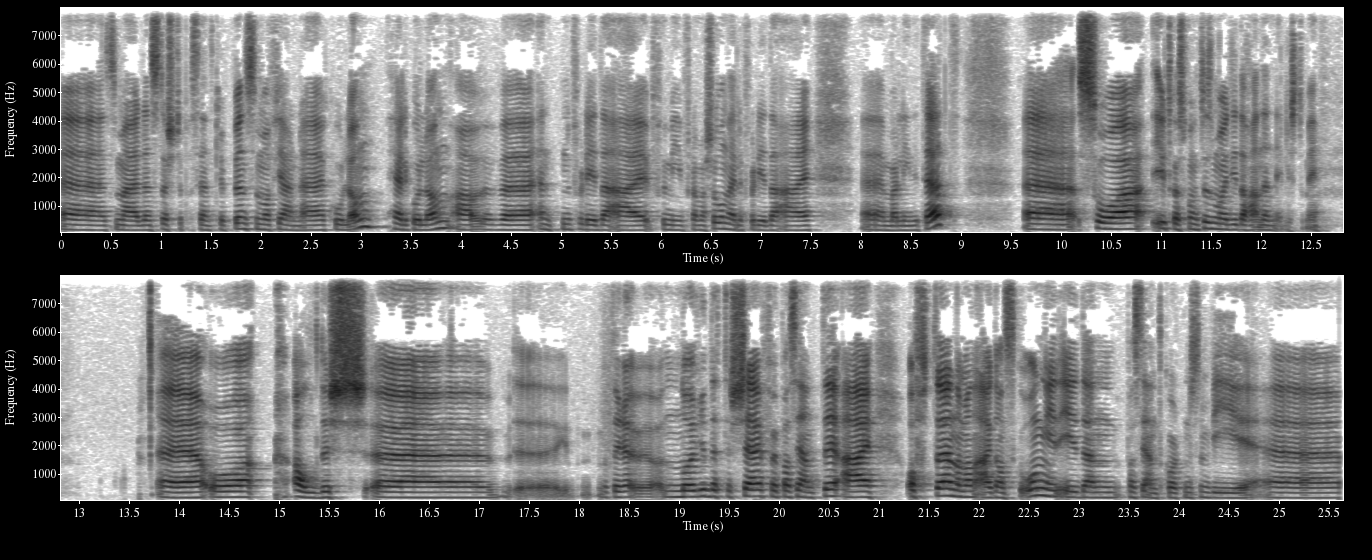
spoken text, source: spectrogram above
som er den største pasientgruppen som må fjerne kolon, hele kolon, av eh, enten fordi det er for mye inflammasjon eller fordi det er eh, malignitet. Eh, så i utgangspunktet så må de da ha en endelystomi. Eh, og alders eh, eh, Når dette skjer for pasienter, er ofte når man er ganske ung. I, den pasientkorten som vi eh,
